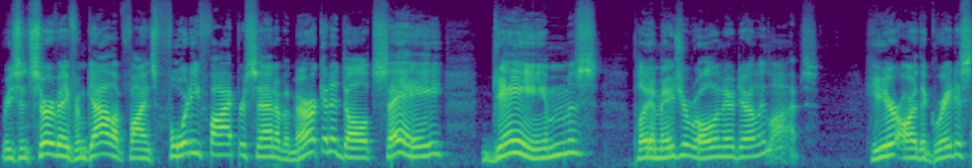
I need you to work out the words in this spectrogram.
Recent survey from Gallup finds 45% of American adults say games play a major role in their daily lives. Here are the greatest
